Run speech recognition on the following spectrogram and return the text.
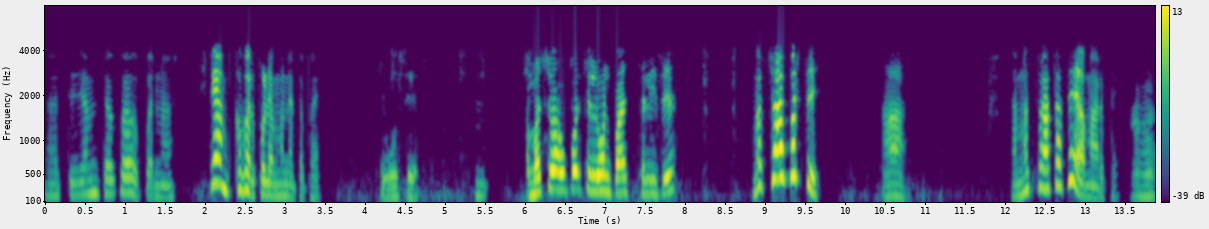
હા તે એમ તો કહો પણ કેમ ખબર પડે મને તો ભાઈ? એવું છે. મસવા ઉપરથી લોન પાસ થયેલી છે. મસવા પરથી હા. હા મસવા તો છે અમારે ભાઈ. હા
